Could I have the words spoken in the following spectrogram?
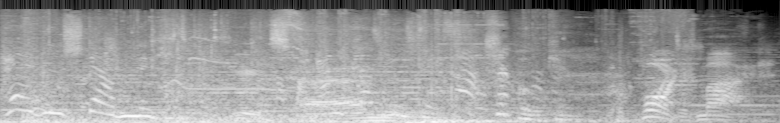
Helden sterben nicht. Verdammt. Triple kill. The point is mine.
